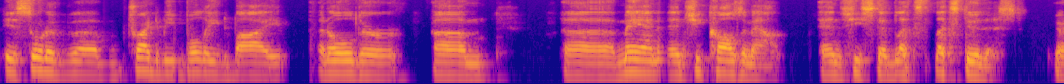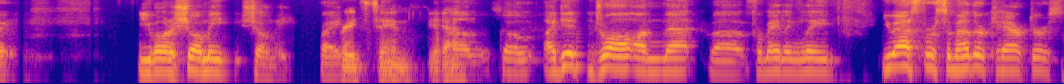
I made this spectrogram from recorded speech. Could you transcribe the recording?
is sort of uh, tried to be bullied by an older um, uh, man, and she calls him out, and she said, "Let's let's do this." Right? You want to show me? Show me. Right? Great scene. Yeah. Um, so I did draw on that uh, for Mei Ling Lee you asked for some other characters.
